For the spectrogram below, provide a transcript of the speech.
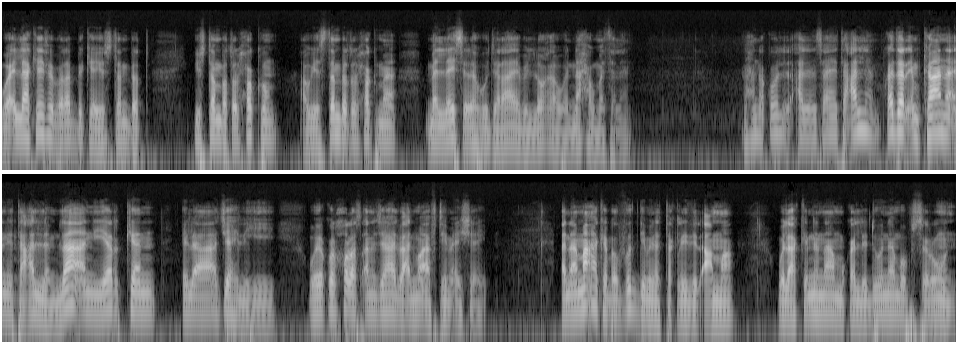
وإلا كيف بربك يستنبط يستنبط الحكم أو يستنبط الحكم من ليس له دراية باللغة والنحو مثلا؟ نحن نقول على الإنسان يتعلم قدر إمكانه أن يتعلم لا أن يركن إلى جهله ويقول خلاص أنا جاهل بعد ما أفتهم أي شيء. أنا معك بالضد من التقليد الأعمى ولكننا مقلدون مبصرون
